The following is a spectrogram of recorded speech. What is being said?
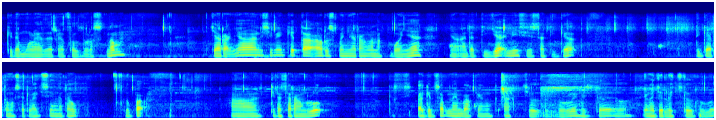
kita mulai dari level 206 caranya di sini kita harus menyerang anak buahnya yang ada tiga ini sisa tiga. Tiga atau masih lagi saya nggak tahu. Lupa. Uh, kita serang dulu. Agen sub nembak yang kecil dulu yang kecil yang kecil kecil dulu.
